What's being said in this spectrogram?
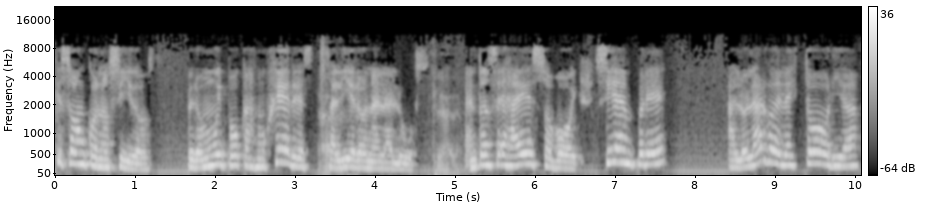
que son conocidos, pero muy pocas mujeres ah. salieron a la luz. Entonces a eso voy. Siempre a lo largo de la historia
